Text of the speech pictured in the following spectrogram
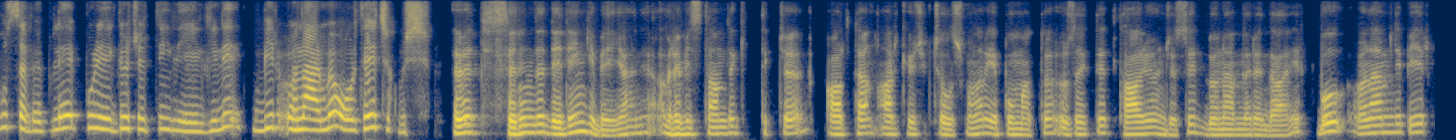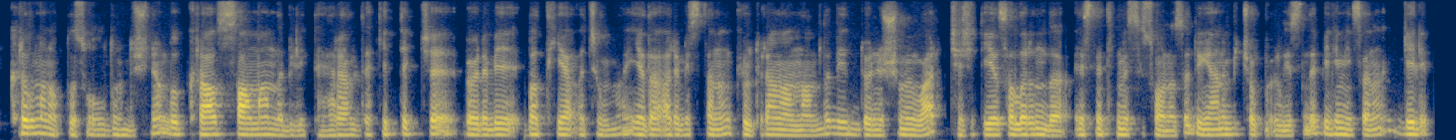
bu sebeple buraya göç ettiğiyle ilgili bir önerme ortaya çıkmış. Evet, senin de dediğin gibi, yani, Arabistan'da gittikçe artan arkeolojik çalışmalar yapılmakta. Özellikle tarih öncesi dönemlere dair. Bu önemli bir kırılma noktası olduğunu düşünüyorum. Bu Kral Salman'la birlikte herhâlde gittikçe böyle bir batıya açılma ya da Arabistan'ın kültürel anlamda bir dönüşümü var. Çeşitli yasaların da esnetilmesi sonrası dünyanın birçok bölgesinde bilim insanı gelip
